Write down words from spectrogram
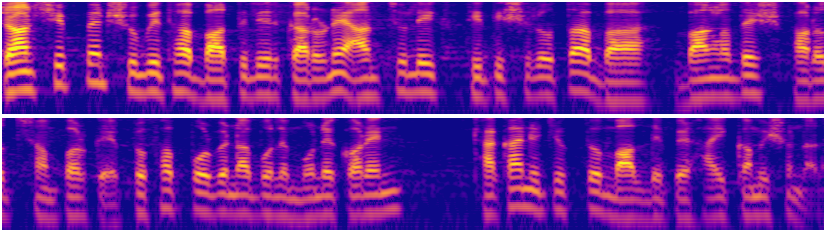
ট্রান্সশিপমেন্ট সুবিধা বাতিলের কারণে আঞ্চলিক স্থিতিশীলতা বা বাংলাদেশ ভারত সম্পর্কে প্রভাব পড়বে না বলে মনে করেন ঢাকা নিযুক্ত মালদ্বীপের হাই কমিশনার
